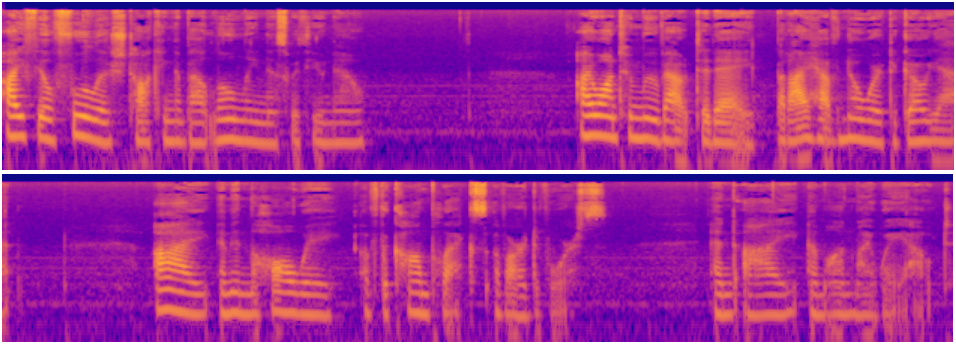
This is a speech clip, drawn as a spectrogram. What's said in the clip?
I feel foolish talking about loneliness with you now. I want to move out today, but I have nowhere to go yet. I am in the hallway of the complex of our divorce, and I am on my way out.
